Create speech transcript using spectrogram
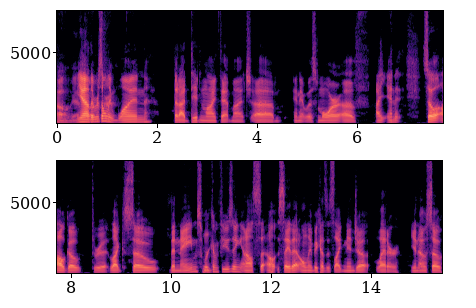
oh yeah, yeah there was, was only one that I didn't like that much, um, and it was more of I and it. So I'll go through it. Like so, the names were mm-hmm. confusing, and I'll say, I'll say that only because it's like ninja letter, you know. So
